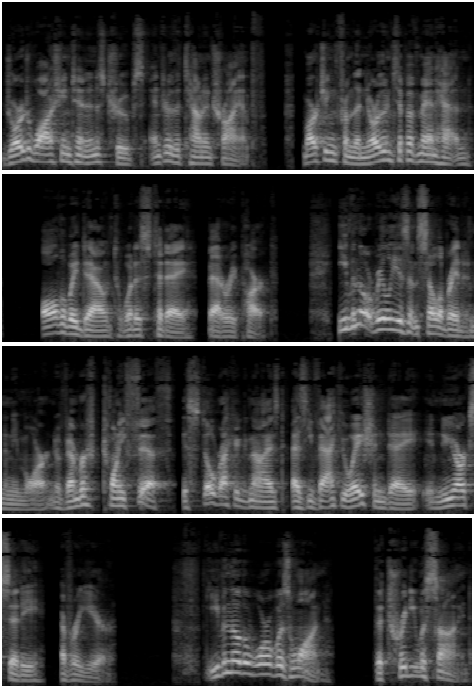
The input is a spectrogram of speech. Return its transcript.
George Washington and his troops entered the town in triumph, marching from the northern tip of Manhattan all the way down to what is today Battery Park. Even though it really isn't celebrated anymore, November 25th is still recognized as Evacuation Day in New York City every year. Even though the war was won, the treaty was signed,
